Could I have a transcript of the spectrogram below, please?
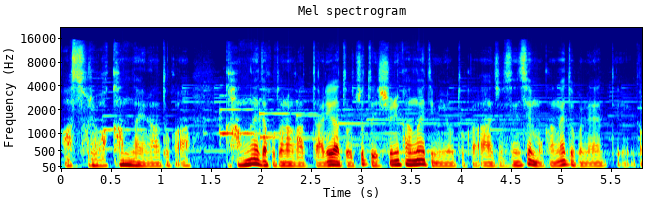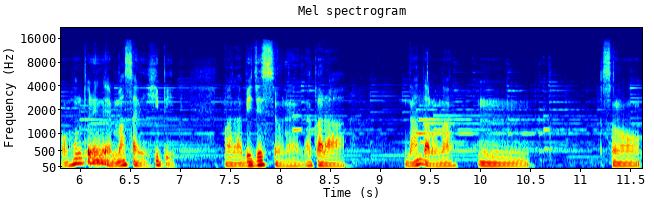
あそれ分かんないなとか考えたことなかったありがとうちょっと一緒に考えてみようとかあじゃあ先生も考えとくねって。本当にねまさに日々学びですよね。だからなんだろうな。うん。その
